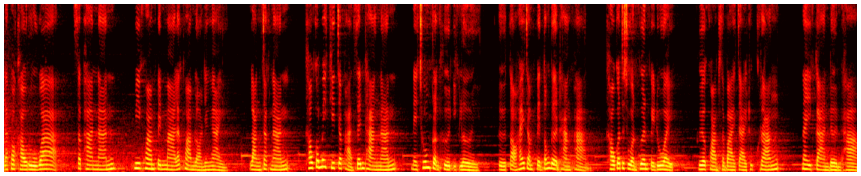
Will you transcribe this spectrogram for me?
และพอเขารู้ว่า สะพานนั้นมีความเป็นมาและความหลอนยังไง หลังจากนั้น เขาก็ไม่คิดจะผ่านเส้นทางนั้นในช่วงกลางคืนอีกเลย หรือต่อให้จำเป็นต้องเดินทางผ่าน เขาก็จะชวนเพื่อนไปด้วย เพื่อความสบายใจทุกครั้งในการเดินทาง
